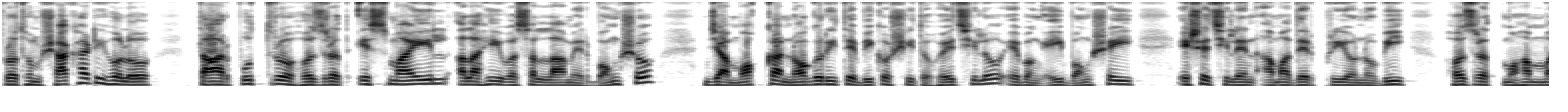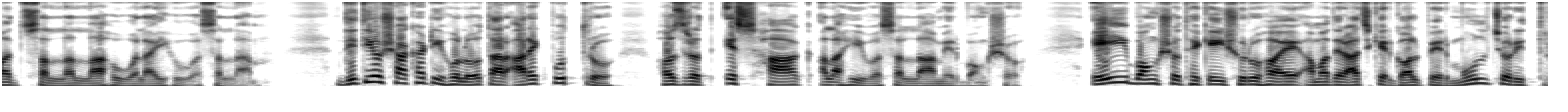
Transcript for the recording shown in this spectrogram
প্রথম শাখাটি হল তার পুত্র হজরত ইসমাইল আলাহি ওয়াসাল্লামের বংশ, যা মক্কা নগরীতে বিকশিত হয়েছিল এবং এই বংশেই এসেছিলেন আমাদের প্রিয় নবী হজরত মোহাম্মদ সাল্লাল্লাহু আলাইহু ওয়াসাল্লাম। দ্বিতীয় শাখাটি হল তার আরেক পুত্র হজরত ইসহাক আলাহি ওয়াসাল্লামের বংশ। এই বংশ থেকেই শুরু হয় আমাদের আজকের গল্পের মূল চরিত্র,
